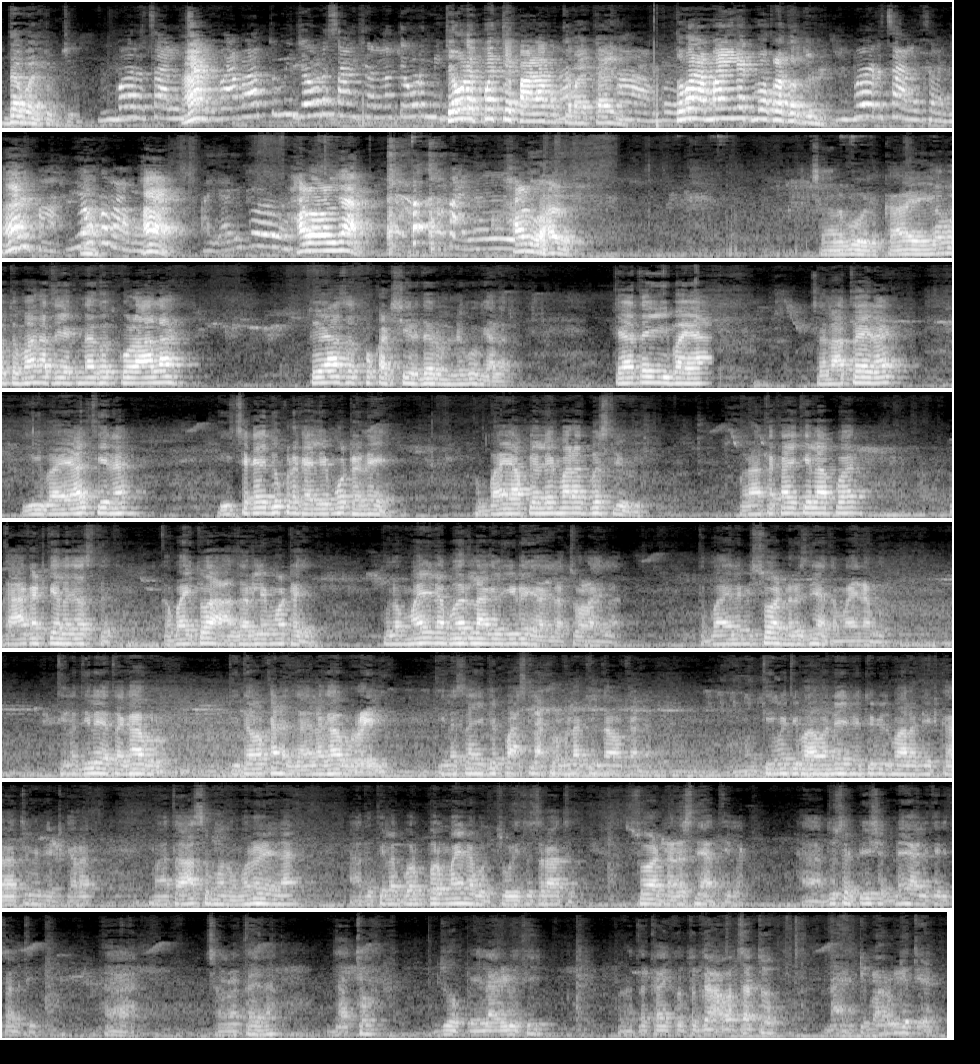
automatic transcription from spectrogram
डबल तुमची बरं चालेल हा? चालेल. बाबा तुम्ही जेवढं सांगशाल ना तेवढं मी तेवढे पत्ते पाळा फक्त बाई काय हा, नाही. बरं. तुम्हाला महिन्यात मोकळा करतो मी बरं चालेल चालेल हा? हा येऊ का हा. बाबा हा. आई, आई गं. हळूहळू जा आई, आई. हळू हळू चल बोल काय तो मागाचा एक नगद कोळा आला तो असं फुकट शिर धरून निघून गेला त्यात ही बाया चल आता आहे ना ही बाई आलती ना हिचं काही दुखणं काय लय मोठं नाही. पण बाई आपल्याला लय बसली होती. पण आता काय केलं आपण? गागाट केला जास्त. का बाई तो आजार लय मोठा आहे. तुला महिनाभर लागेल इकडे यायला चोळायला. तर बाईला मी सोडणारच नाही आता महिनाभर. तिला दिलं आता घाबरून. ती दवाखान्यात जायला घाबरून राहिली. तिला सांगितलं पाच लाख रुपये लागतील दवाखान्यात. मग ती म्हणते बाबा नाही नाही तुम्हीच मला नीट करा तुम्ही नीट करा. मग आता असं म्हणून म्हणून आहे ना आता तिला बरोबर महिनाभर चोळीतच राहतं. सोडणारच नाही आता तिला. हां दुसरे पेशंट नाही आले तरी चालते. हां चला आता आहे ना. जातो. झोप यायला आली होती. पण आता काय करतो? गावात जातो. नाईन्टी मारून घेते.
